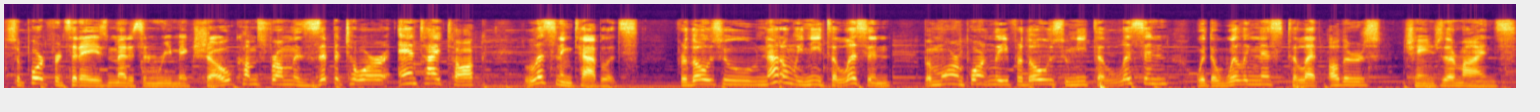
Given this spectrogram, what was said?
Support for today's Medicine Remix show comes from Zipitor Anti Talk listening tablets for those who not only need to listen, but more importantly, for those who need to listen with a willingness to let others change their minds.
